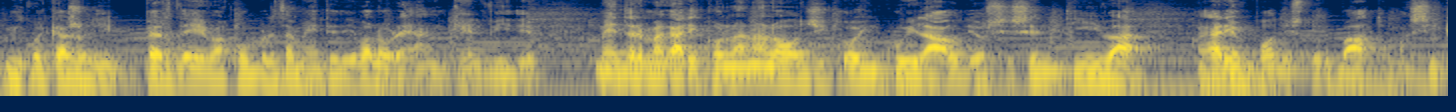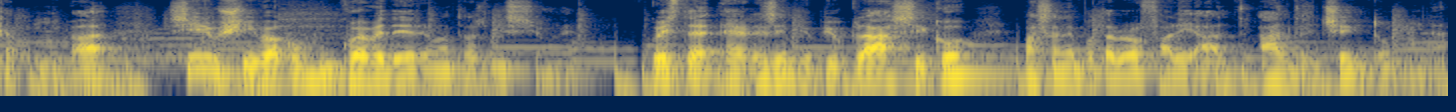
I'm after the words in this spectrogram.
in quel caso lì perdeva completamente di valore anche il video. Mentre magari con l'analogico, in cui l'audio si sentiva magari un po' disturbato, ma si capiva, si riusciva comunque a vedere una trasmissione. şimdi. Questo è l'esempio più classico, ma se ne potrebbero fare alt- altri 100.000.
